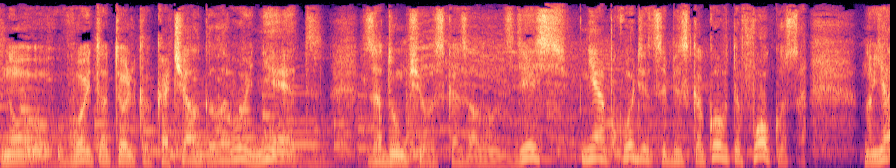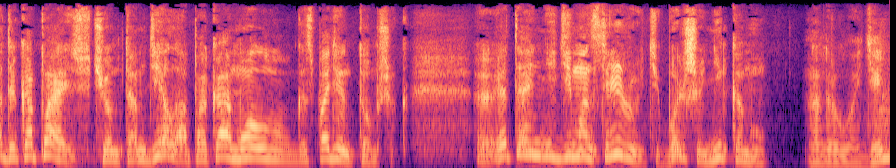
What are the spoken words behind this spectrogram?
Но Войта только качал головой. Нет, задумчиво сказал он, здесь не обходится без какого-то фокуса. Но я докопаюсь, в чем там дело, а пока, мол, господин Томшик, э, это не демонстрируйте больше никому. На другой день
